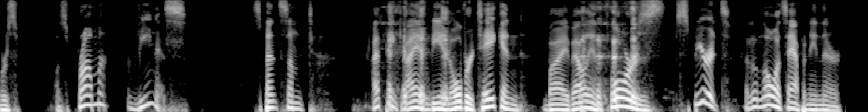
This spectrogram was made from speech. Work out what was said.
was was from Venus. Spent some time. I think I am being overtaken by Valiant Thor's spirit. I don't know what's happening there.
